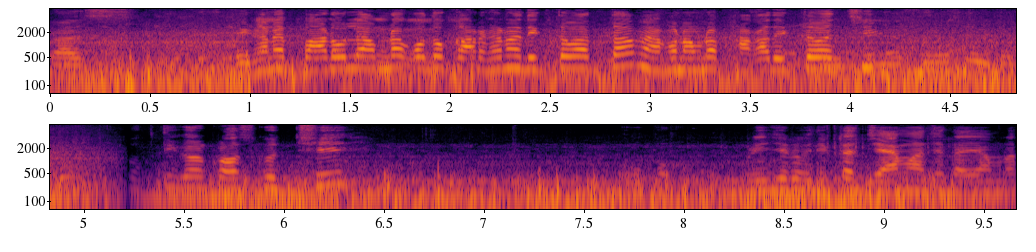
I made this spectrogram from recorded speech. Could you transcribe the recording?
ব্যাস। এখানে পার হলে আমরা কত কারখানা দেখতে পারতাম এখন আমরা ফাঁকা দেখতে পাচ্ছি। শক্তিগড় ক্রস করছি। ব্রিজের ওই দিকটা জ্যাম আছে তাই আমরা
